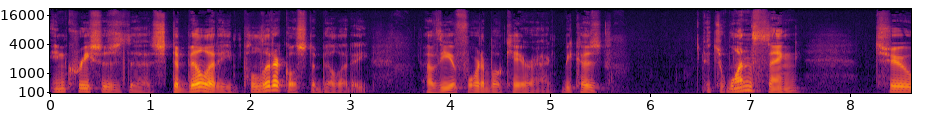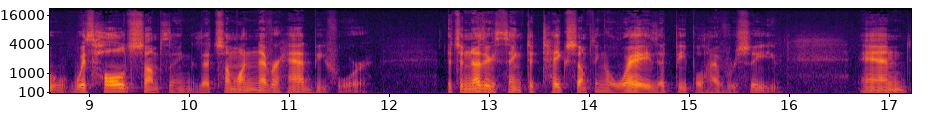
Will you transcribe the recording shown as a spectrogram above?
increases the stability, political stability of the Affordable Care Act because it's one thing to withhold something that someone never had before. It's another thing to take something away that people have received. And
